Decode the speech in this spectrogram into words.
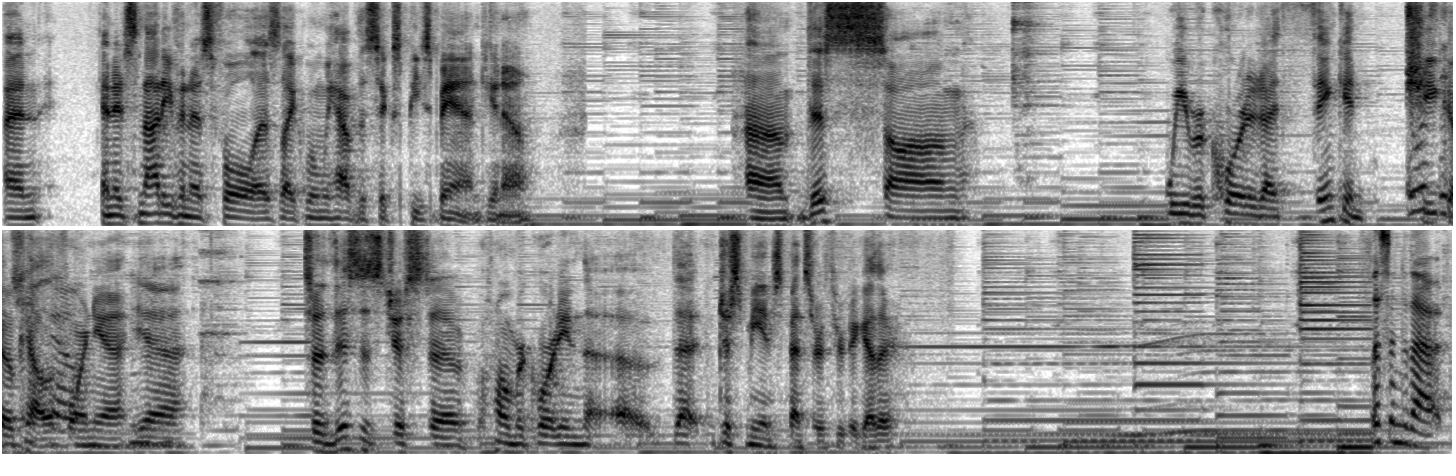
and and it's not even as full as like when we have the six piece band. You know. Um, this song we recorded, I think, in was in Chico, Chico. California. Yeah. So this is just a home recording uh, that just me and Spencer threw together. Listen to that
